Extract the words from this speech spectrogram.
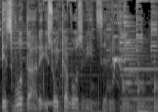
e svuotare i suoi cavò svizzeri.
